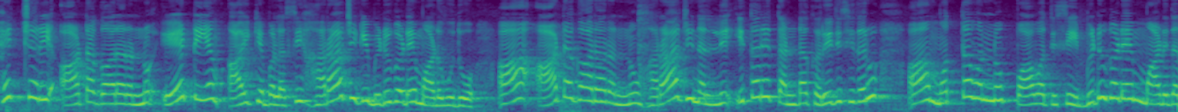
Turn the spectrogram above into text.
ಹೆಚ್ಚರಿ ಆಟಗಾರರನ್ನು ಎಟಿಎಂ ಆಯ್ಕೆ ಬಳಸಿ ಹರಾಜಿಗೆ ಬಿಡುಗಡೆ ಮಾಡುವುದು. ಆ ಆಟಗಾರರನ್ನು ಹರಾಜಿನಲ್ಲಿ ಇತರೆ ತಂಡ ಖರೀದಿಸಿದರೂ ಆ ಮೊತ್ತವನ್ನು ಪಾವತಿಸಿ ಬಿಡುಗಡೆ ಮಾಡಿದ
